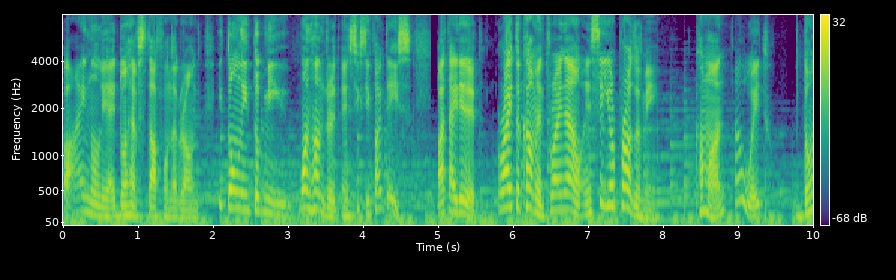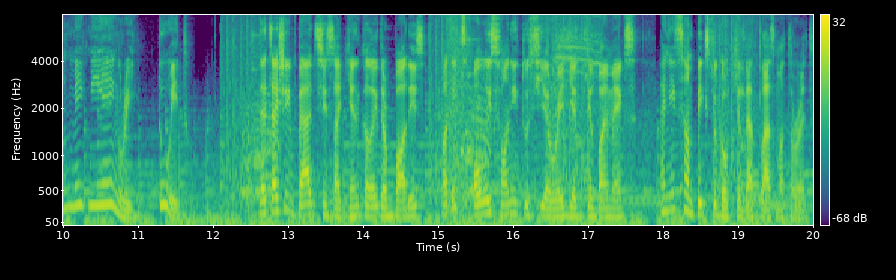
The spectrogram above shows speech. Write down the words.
Finally, I don't have stuff on the ground. It only took me 165 days. But I did it. Write a comment right now and say you're proud of me. Come on, I'll wait. Don't make me angry. Do it. That's actually bad since I can't collect their bodies, but it's always funny to see a raid get killed by mechs. I need some pigs to go kill that plasma turret.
